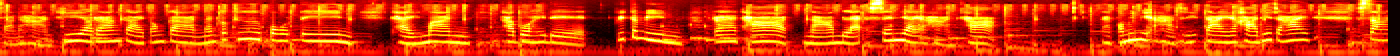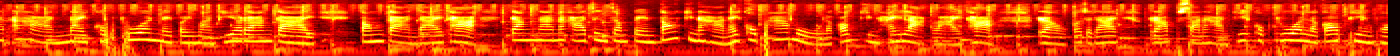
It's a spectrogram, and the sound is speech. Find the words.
สารอาหารที่ร่างกายต้องการ นั่นก็คือโปรตีน ไขมัน คาร์โบไฮเดรตวิตามิน แร่ธาตุน้ำและเส้นใยอาหารค่ะ แต่ก็ไม่มีอาหารชนิดใดนะคะ ที่จะให้สารอาหารในครบถ้วนในปริมาณที่ร่างกายต้องการได้ค่ะ ดังนั้นนะคะจึงจำเป็นต้องกินอาหารให้ครบ 5 หมู่ แล้วก็กินให้หลากหลายค่ะ เราก็จะได้รับสารอาหารที่ครบถ้วน แล้วก็เพียงพอ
